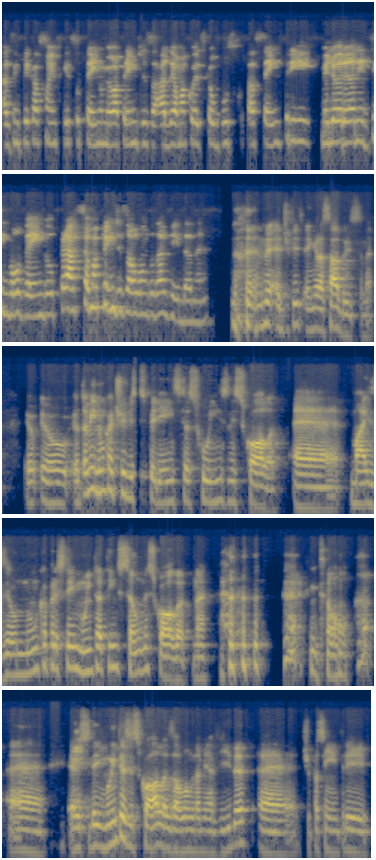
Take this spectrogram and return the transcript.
as implicações que isso tem no meu aprendizado, é uma coisa que eu busco estar sempre melhorando e desenvolvendo para ser uma aprendiz ao longo da vida, né? é difícil, é engraçado isso, né? Eu, eu, eu também nunca tive experiências ruins na escola, é, mas eu nunca prestei muita atenção na escola, né? então, é, eu estudei muitas escolas ao longo da minha vida, é, tipo assim, entre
